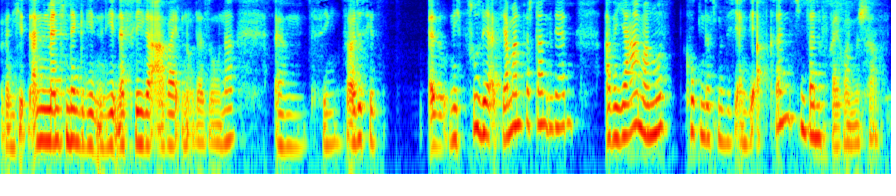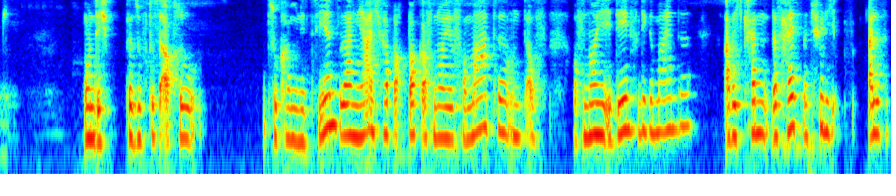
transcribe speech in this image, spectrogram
wenn ich an Menschen denke, die, in der Pflege arbeiten oder so, ne? Ähm, deswegen sollte es jetzt also nicht zu sehr als Jammern verstanden werden. Aber ja, man muss gucken, dass man sich irgendwie abgrenzt und seine Freiräume schafft. Und ich versuche das auch so zu kommunizieren, zu sagen, ja, ich habe auch Bock auf neue Formate und auf, auf neue Ideen für die Gemeinde. Aber ich kann, das heißt natürlich, alles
